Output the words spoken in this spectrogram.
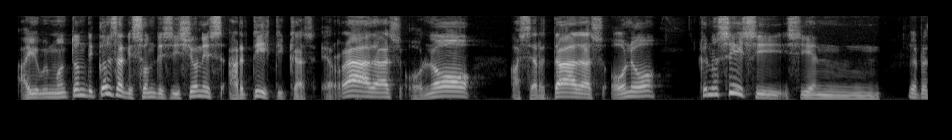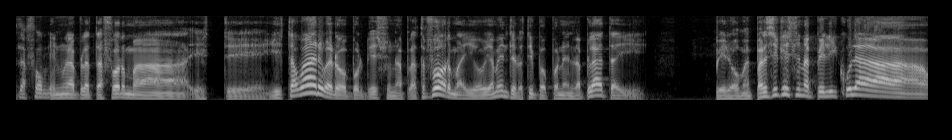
Hay un montón de cosas que son decisiones artísticas, erradas o no, acertadas o no, que no sé si, si en, la plataforma. en una plataforma, este, y está bárbaro porque es una plataforma y obviamente los tipos ponen la plata y... Pero me parece que es una película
